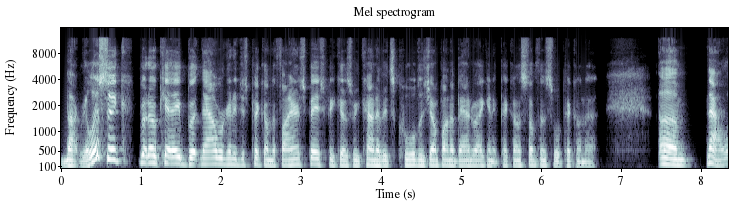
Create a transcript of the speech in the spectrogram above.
Not realistic, but okay. But now we're going to just pick on the fire space because we kind of it's cool to jump on a bandwagon and pick on something, so we'll pick on that. Um, now,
